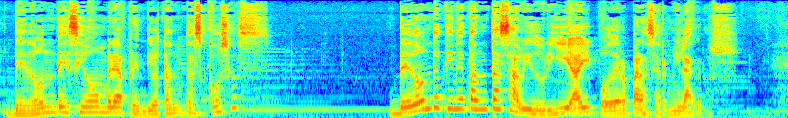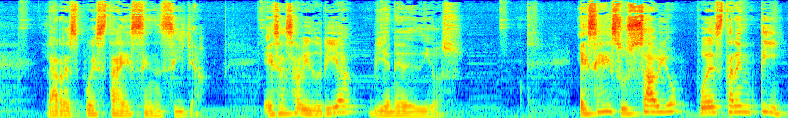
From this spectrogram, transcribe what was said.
¿de dónde ese hombre aprendió tantas cosas? ¿De dónde tiene tanta sabiduría y poder para hacer milagros? La respuesta es sencilla. Esa sabiduría viene de Dios. Ese Jesús sabio puede estar en ti,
